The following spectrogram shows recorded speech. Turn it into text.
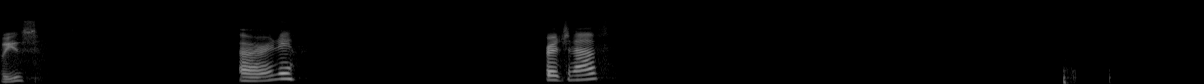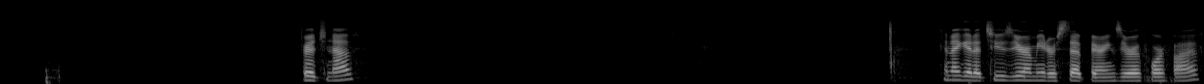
please. Alrighty. Bridge nav. Bridge nav. Can I get a two zero meter step bearing zero four five?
